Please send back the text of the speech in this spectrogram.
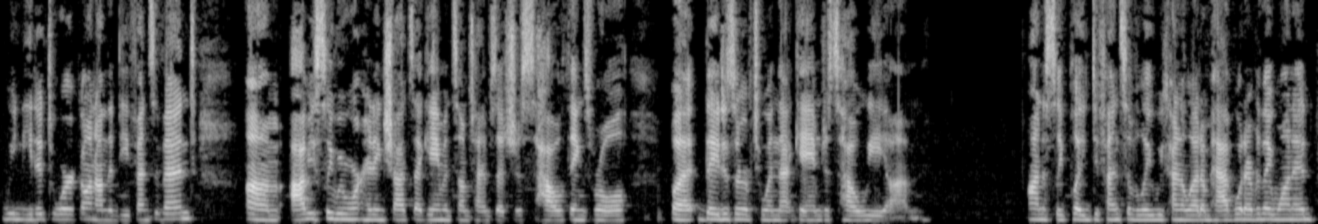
we needed to work on on the defensive end. Um, obviously, we weren't hitting shots that game, and sometimes that's just how things roll. But they deserve to win that game. Just how we um, honestly played defensively. We kind of let them have whatever they wanted,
